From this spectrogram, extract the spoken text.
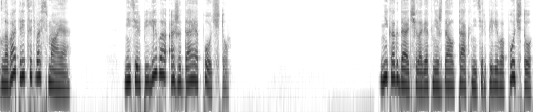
Глава 38. Нетерпеливо ожидая почту. Никогда человек не ждал так нетерпеливо почту,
